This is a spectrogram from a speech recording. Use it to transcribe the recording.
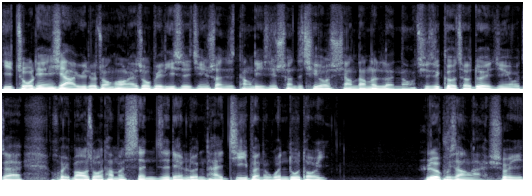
以昨天下雨的状况来说，比利时已经算是当地已经算是气候相当的冷哦。其实各车队已经有在回报说，他们甚至连轮胎基本的温度都热不上来，所以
